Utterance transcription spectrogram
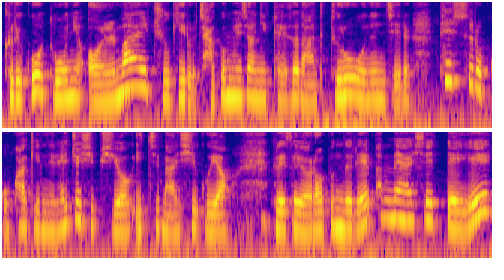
그리고 돈이 얼마의 주기로 자금 회전이 돼서 나한테 들어오는지를 필수로 꼭 확인을 해주십시오. 잊지 마시고요. 그래서 여러분들이 판매하실 때에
